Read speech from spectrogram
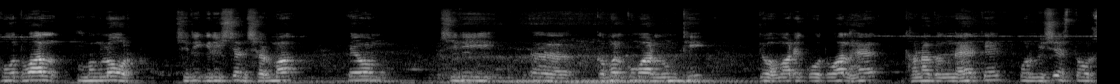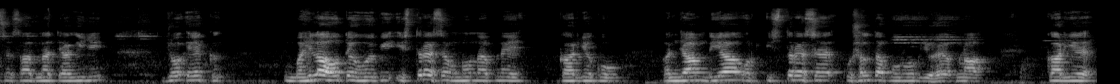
कोतवाल, मंगलोर, श्री गिरीशचंद शर्मा एवं श्री कमल कुमार लुंठी, जो हमारे कोतवाल हैं, थाना गंगनहर के, और विशेष तौर से साधना त्यागी जी, जो एक महिला होते हुए भी इस तरह से उन्होंने अपने कार्य को अंजाम दिया और इस तरह से कुशलतापूर्वक जो है अपना कार्य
